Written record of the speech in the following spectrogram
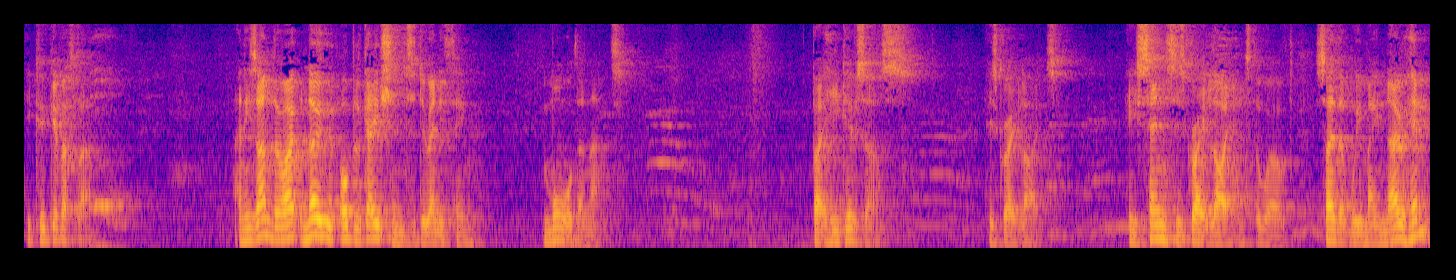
He could give us that. And he's under no obligation to do anything more than that. But he gives us his great light. He sends his great light into the world so that we may know him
